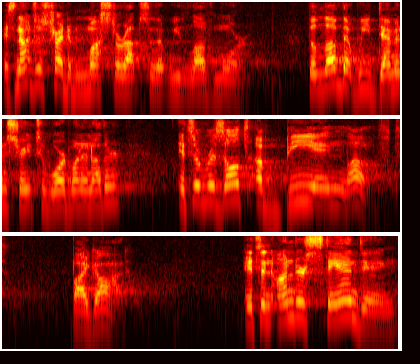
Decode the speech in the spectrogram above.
It's not just trying to muster up so that we love more. The love that we demonstrate toward one another, it's a result of being loved by God. It's an understanding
